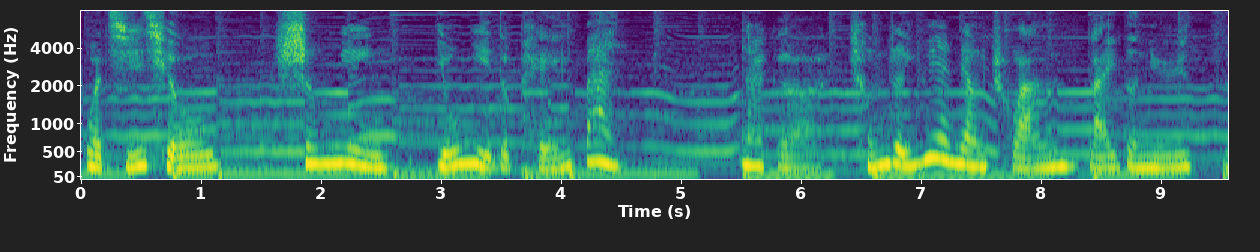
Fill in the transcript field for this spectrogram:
我祈求生命有你的陪伴，那个乘着月亮船来的女子。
